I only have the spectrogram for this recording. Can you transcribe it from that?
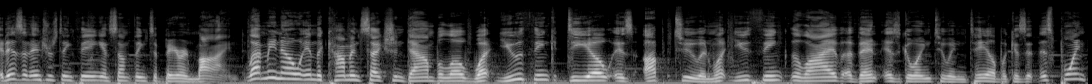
it is an interesting thing and something to bear in mind. Let me know in the comment section down below what you think Deo is up to and what you think the live event is going to entail because at this point,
